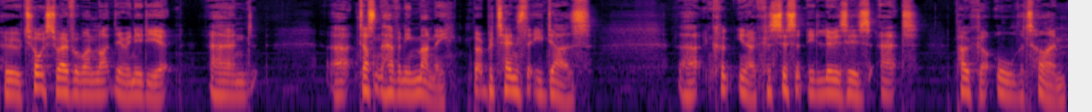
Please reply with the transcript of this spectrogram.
who talks to everyone like they're an idiot and uh, doesn't have any money, but pretends that he does. Uh, you know, consistently loses at poker all the time.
